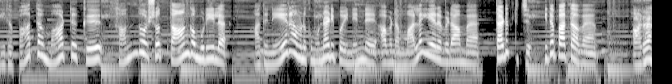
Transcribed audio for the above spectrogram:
இத பார்த்த மாட்டுக்கு சந்தோஷம் தாங்க முடியல. அது நேரா அவனுக்கு முன்னாடி போய் நின்னு அவனை மலை ஏற விடாம தடுத்துச்சு. இத பார்த்த அவன் அட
